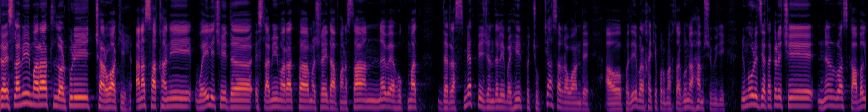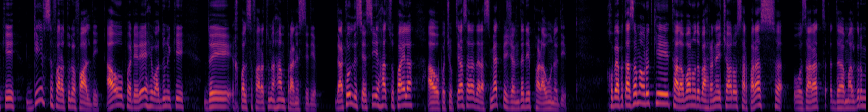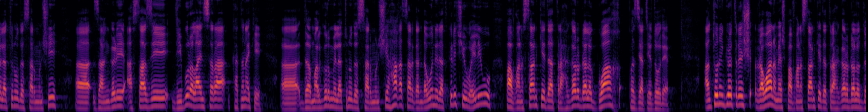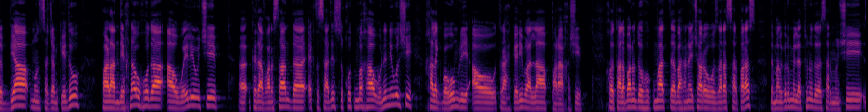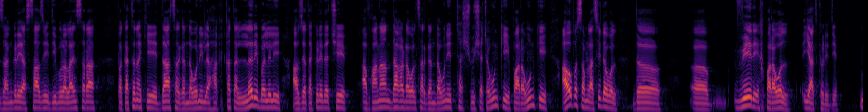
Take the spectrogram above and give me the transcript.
د اسلامي امارات لوړپوړي چارواکي انس حقاني ویلي چې د اسلامي امارات په مشرۍ د افغانستان نوی حکومت د رسمیت پېژندلې بهیر په چوپتیا سره روان دی او په دې برخه کې پرمختګونه هم شوي دي. نوموړي زیاته کړې چې نن ورځ کابل کې ډېر سفارتونه فعال دي او په ډېری هېوادونو کې دوی خپل سفارتونه هم پرانیستي دي. دا ټول د سیاسي هڅو پایله او په چوپتیا سره د رسمیت پېژندنې پړاوونه دي. خو بیا په تازه مورد کې طالبانو د بهرنیو چارو سرپرست وزارت د ملګرو ملتونو د سرمنشي ځانګړي استازي دیبور الاین سره کتنه کې د ملګرو ملتونو د سرمنشي هغه څرګندونې رد کړي چې ویلي وو په افغانستان کې د ترهګرو ډله ګواښ په زیاتېدو دی انتونی ګوترش روانه میاشت په افغانستان کې د ترهګرو ډلو د بیا منسجم کېدو په اړه اندېښنه وښوده او ویلي و چې که د افغانستان د اقتصادي سقوط مخه ونه نیول شي خلک به ومري او ترهګري به لا پراخه شي خو د طالبانو د حکومت د بهرنیو چارو وزارت سرپرست د ملګرو ملتونو د سرمنشي ځانګړي استازي دیبورا لاین سره په کتنه کې دا څرګندونې له حقیقته لرې بللي او زیاته کړې ده چې افغانان دغه ډول څرګندونې تشویش اچونکي پارونکي او په سملاسي ډول د ویرې خپرول یاد کړي دي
